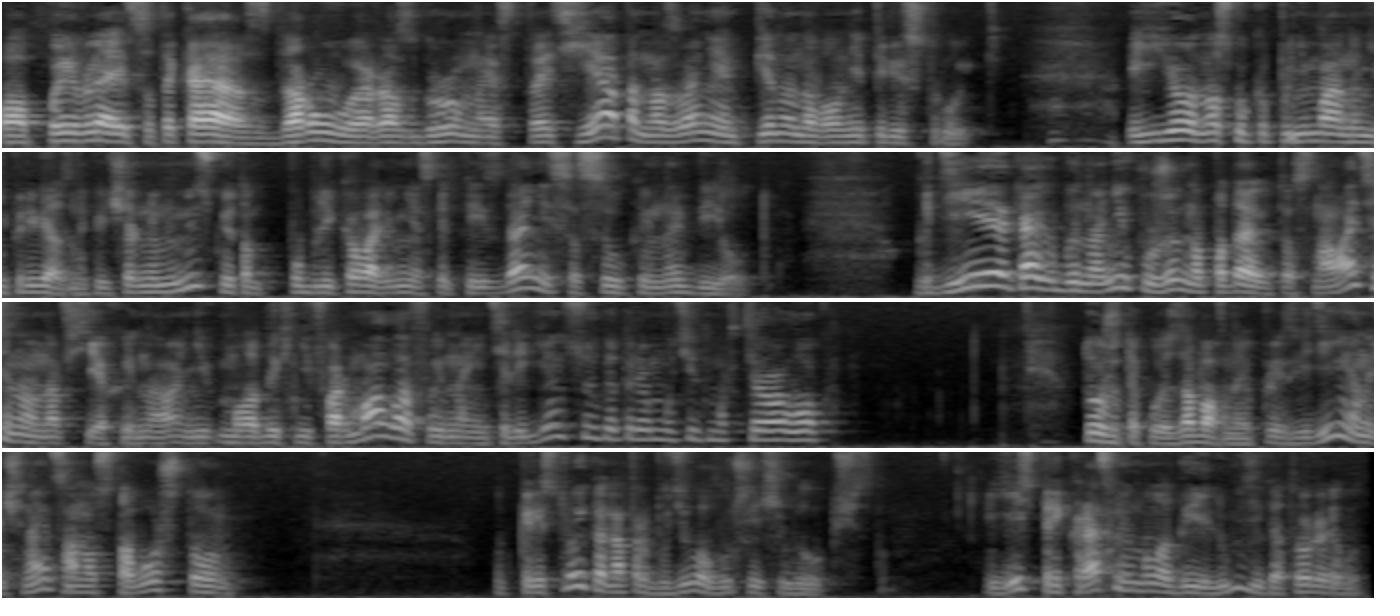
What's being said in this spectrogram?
А появляется такая здоровая разгромная статья под названием «Пена на волне перестройки». Ее, насколько понимаю, она не привязана к вечернему Минску, и там публиковали несколько изданий со ссылкой на Билту где как бы на них уже нападают основательно, на всех, и на молодых неформалов, и на интеллигенцию, которая мутит мартиролог. Тоже такое забавное произведение. Начинается оно с того, что вот перестройка, она пробудила лучшие силы общества. И есть прекрасные молодые люди, которые вот,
